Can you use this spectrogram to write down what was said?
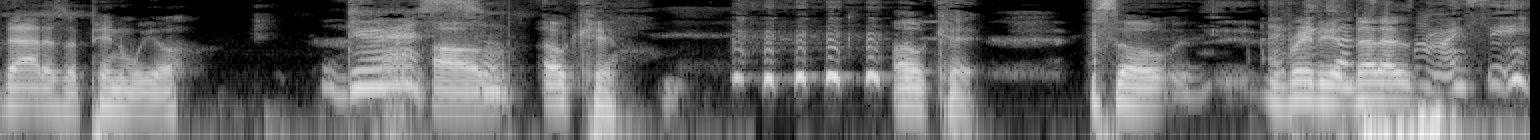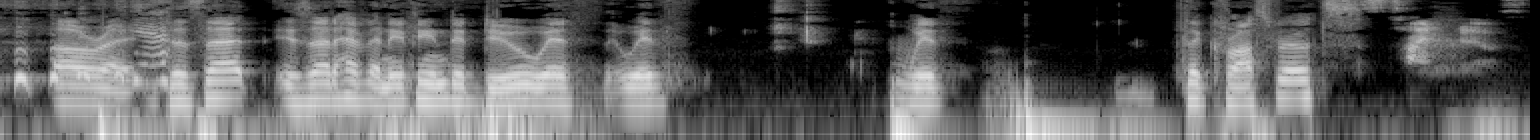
that as a pinwheel. Yes! Um. Okay. Okay. So, I radiant. That that's has. it for my scene. All right. Yeah. Does that is that have anything to do with with with the crossroads? It's time pass.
